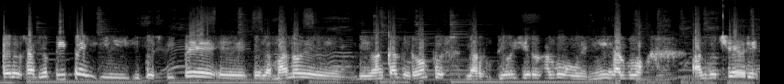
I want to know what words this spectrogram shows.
Pero salió Pipe y, y, pues Pipe, eh, de la mano de, Iván Calderón, pues la rompió, hicieron algo juvenil, algo algo chévere.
